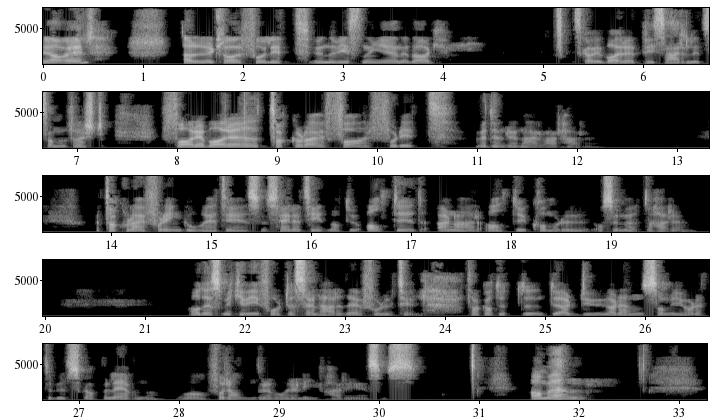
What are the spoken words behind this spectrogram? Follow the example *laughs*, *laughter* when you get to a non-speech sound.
Ja vel. Er dere klar for litt undervisning igjen i dag? Skal vi bare prise Herre litt sammen først? Far, jeg bare takker deg, far, for ditt vidunderlige nærvær, Herre. Jeg takker deg for din godhet, Jesus, hele tiden, at du alltid er nær, alltid kommer du oss i møte, Herre. Og det som ikke vi får til selv, Herre, det får du til. Takk at du, du, er, du er den som gjør dette budskapet levende og forandrer våre liv, Herre Jesus. Amen.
